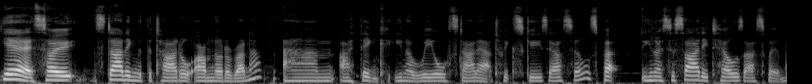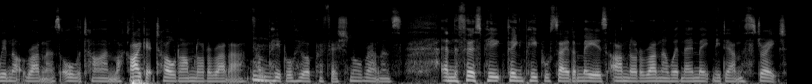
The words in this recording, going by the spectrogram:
Yeah, so starting with the title, I'm not a runner. Um, I think, you know, we all start out to excuse ourselves, but you know, society tells us we're, we're, not runners all the time. Like I get told I'm not a runner from mm. people who are professional runners, and the first pe- thing people say to me is I'm not a runner when they meet me down the street.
